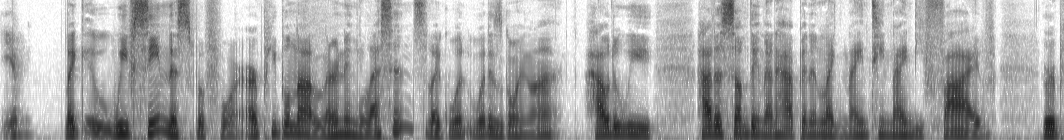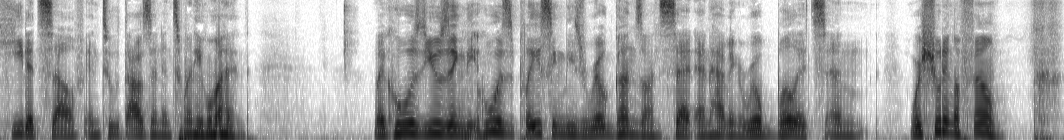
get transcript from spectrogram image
Yep. Like we've seen this before. Are people not learning lessons? Like what what is going on? How do we how does something that happened in like 1995 repeat itself in 2021? Like who is using the mm-hmm. who is placing these real guns on set and having real bullets and we're shooting a film.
